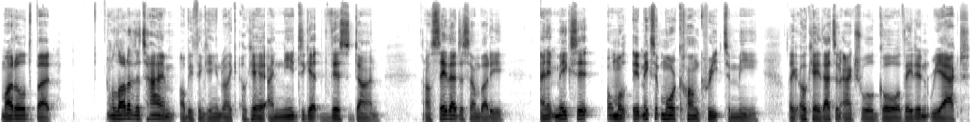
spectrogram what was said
muddled, but a lot of the time I'll be thinking like, okay, I need to get this done. And I'll say that to somebody and it makes it almost it makes it more concrete to me. Like, okay, that's an actual goal. They didn't react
